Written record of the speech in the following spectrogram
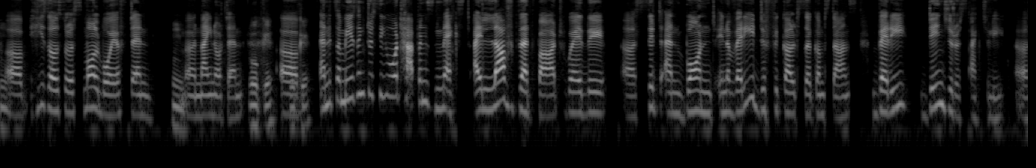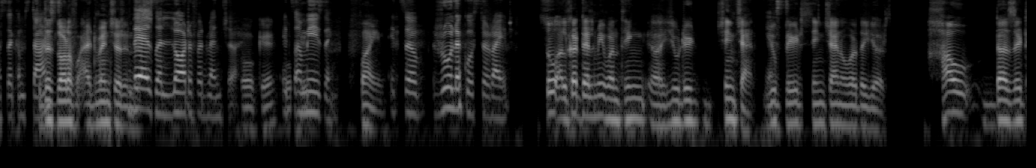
Hmm. Uh, he's also a small boy of 10, Hmm. uh, 9 or 10. Okay. Uh, okay. And it's amazing to see what happens next. I loved that part where they uh, sit and bond in a very difficult circumstance, very dangerous, actually, uh, So circumstance. there's a lot of adventure in There's this. a lot of adventure. Okay. It's okay. amazing. Fine. It's a roller coaster ride. So, Alka, tell me one thing. Uh, you did Shin Chan. You played Shin Chan over the years. How does it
